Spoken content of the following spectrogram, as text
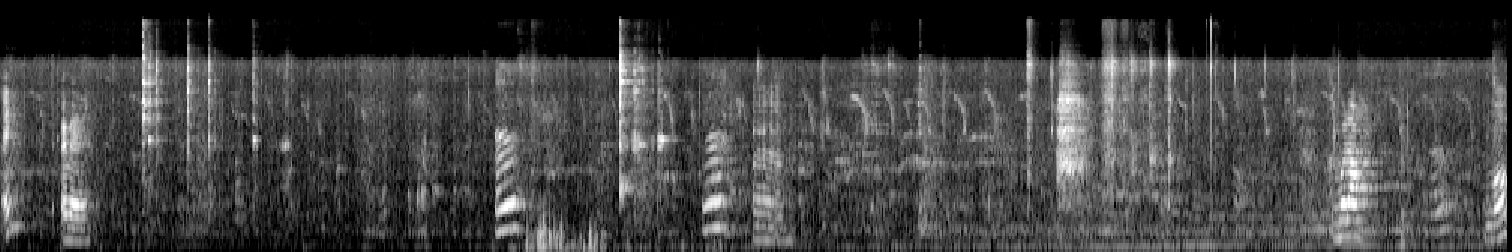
anh anh này đi mua đâu đi mua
